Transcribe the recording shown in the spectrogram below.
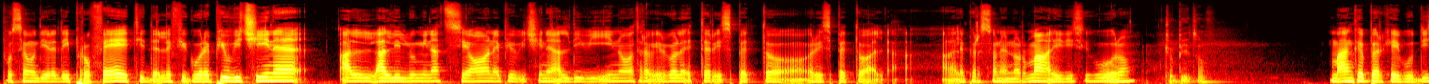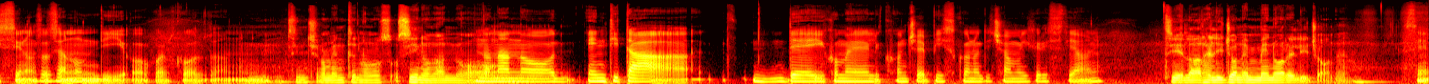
possiamo dire dei profeti, delle figure più vicine al- all'illuminazione, più vicine al divino, tra virgolette, rispetto, rispetto al- alle persone normali di sicuro. Capito? Ma anche perché i buddisti non so se hanno un dio o qualcosa, non, Sinceramente non lo so. Sì, non hanno... non hanno entità dei come li concepiscono, diciamo, i cristiani. Sì, la religione è meno religione. Sì.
